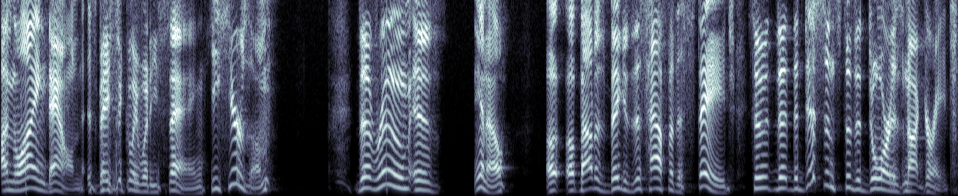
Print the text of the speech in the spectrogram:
I'm lying down, is basically what he's saying. He hears them the room is, you know, a, about as big as this half of the stage. So the, the distance to the door is not great.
